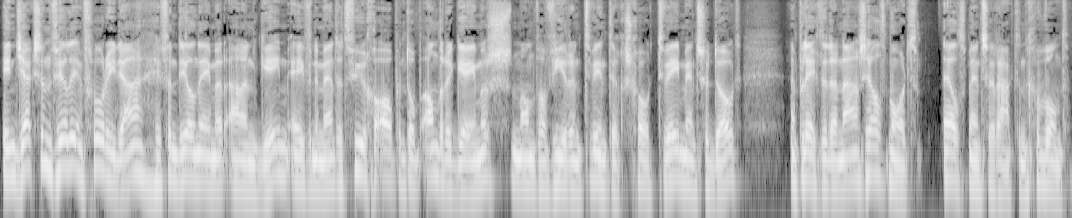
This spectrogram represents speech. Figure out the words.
In Jacksonville in Florida heeft een deelnemer aan een game-evenement het vuur geopend op andere gamers. Een man van 24 schoot twee mensen dood en pleegde daarna zelfmoord. Elf mensen raakten gewond.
